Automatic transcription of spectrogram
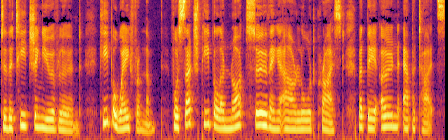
to the teaching you have learned. Keep away from them. For such people are not serving our Lord Christ, but their own appetites.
